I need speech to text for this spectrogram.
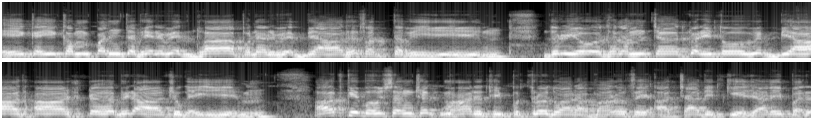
एक पंचभिर्विध्वा पुनर्व्याध सप्तभी दुर्योधनम च त्वरितो विव्याधाष्टभिराशु आपके बहुसंख्यक महारथी पुत्रों द्वारा बाणों से आच्छादित किए जाने पर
